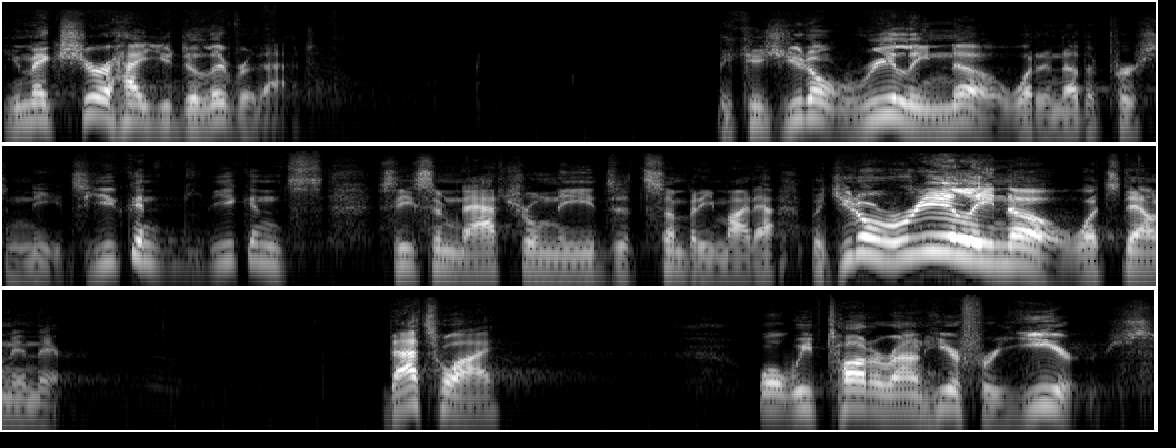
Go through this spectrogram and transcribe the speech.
you make sure how you deliver that. Because you don't really know what another person needs. You can, you can see some natural needs that somebody might have, but you don't really know what's down in there. That's why what we've taught around here for years,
